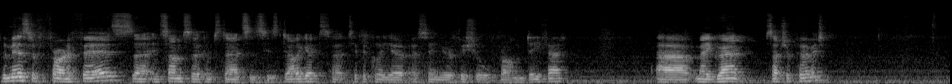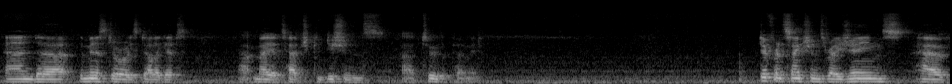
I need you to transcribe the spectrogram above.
The Minister for Foreign Affairs, uh, in some circumstances his delegate, uh, typically a, a, senior official from DFAT, uh, may grant such a permit and uh, the minister or his delegate uh, may attach conditions uh, to the permit. Different sanctions regimes have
